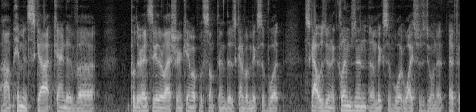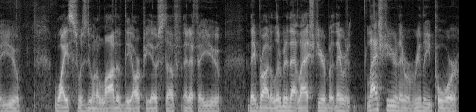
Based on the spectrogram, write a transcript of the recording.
um, him and Scott kind of uh, put their heads together last year and came up with something that was kind of a mix of what Scott was doing at Clemson, a mix of what Weis was doing at FAU. Weis was doing a lot of the RPO stuff at FAU. They brought a little bit of that last year, but they were last year they were really poor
